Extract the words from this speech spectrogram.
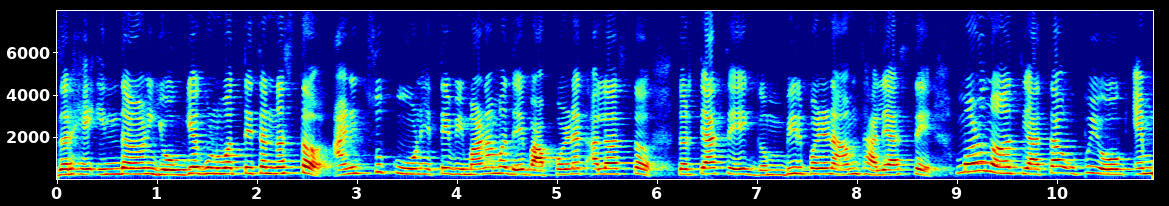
जर हे इंधन योग्य गुणवत्तेचं नसतं आणि चुकून हे ते विमानामध्ये वापरण्यात आलं असतं तर त्याचे गंभीर परिणाम झाले असते. म्हणूनच याचा उपयोग एम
